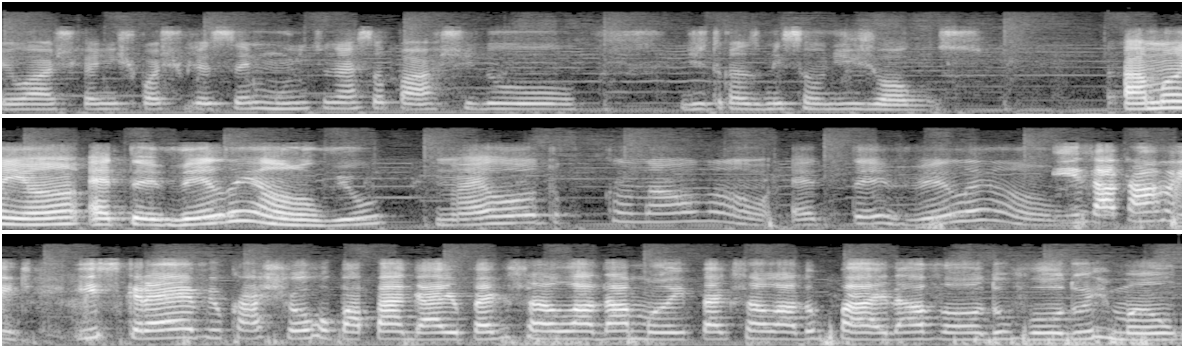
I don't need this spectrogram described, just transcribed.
Eu acho que a gente pode crescer muito nessa parte do, de transmissão de jogos. Amanhã é TV Leão, viu? Não é outro canal, não. É TV Leão. Exatamente. Escreve o cachorro, o papagaio, pega o celular da mãe, pega o celular do pai, da avó, do vô, do irmão.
